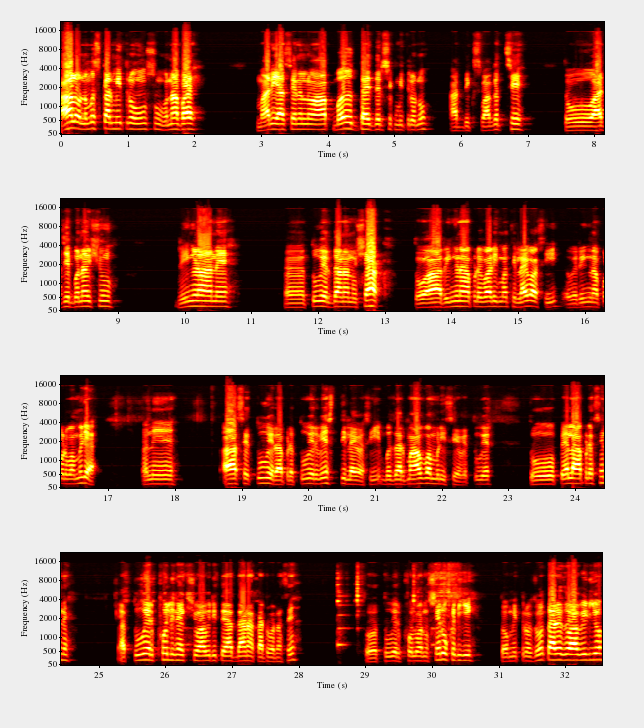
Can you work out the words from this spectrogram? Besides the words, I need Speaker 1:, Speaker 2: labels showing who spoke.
Speaker 1: હાલો, નમસ્કાર મિત્રો, હું છું વનાભાઈ. મારી આ ચેનલનો આપ બધા દર્શક મિત્રોનું હાર્દિક સ્વાગત છે. તો આજે બનાવીશું રીંગણા અને તુવેર દાણાનું શાક. તો આ રીંગણા આપણે વાડીમાંથી લાવ્યા છીએ. હવે રીંગણા પડવા મળ્યા અને આ છે તુવેર. આપણે તુવેર વેચતી લાવ્યા છીએ. બજારમાં આવવા મળી છે હવે તુવેર. તો પહેલાં આપણે છે ને, આ તુવેર ફોલી નાખીશું. આવી રીતે આ દાણા કાઢવાના છે. તો તુવેર ફોલવાનું શરૂ કરીએ. તો મિત્રો જોતા રહેજો આ વીડિયો.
